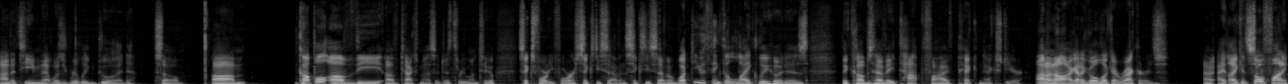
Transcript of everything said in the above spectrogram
on a team that was really good. So, um, Couple of the of text messages 312 644 6767. What do you think the likelihood is the Cubs have a top five pick next year? I don't know. I got to go look at records. I, I, like it's so funny.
